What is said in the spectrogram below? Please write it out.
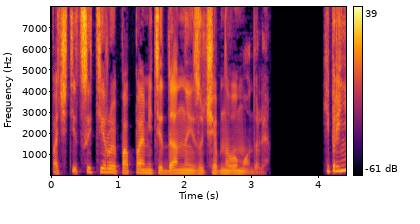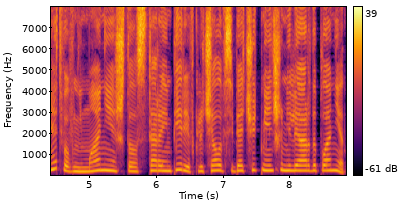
почти цитируя по памяти данные из учебного модуля. «И принять во внимание, что Старая Империя включала в себя чуть меньше миллиарда планет,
